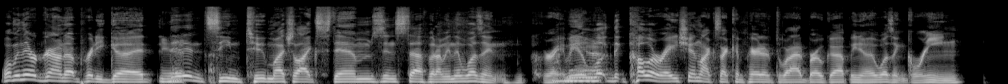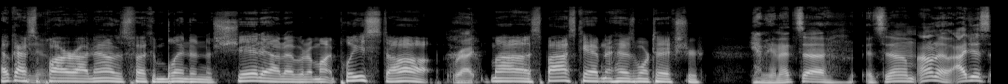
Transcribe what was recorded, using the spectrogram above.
well, I mean, they were ground up pretty good. Yeah. They didn't seem too much like stems and stuff, but I mean, it wasn't great. I, I mean, mean, it looked, the coloration, like, I compared it to what I broke up, you know, it wasn't green. I've got a You know. supplier right now that's fucking blending the shit out of it. I'm like, please stop. Right. My uh, spice cabinet has more texture. Yeah, man, that's uh, it's um, I don't know. I just,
